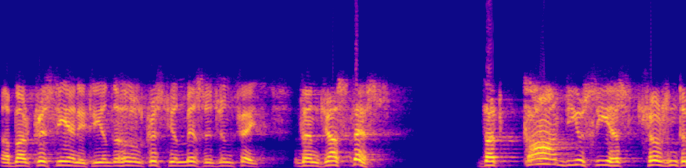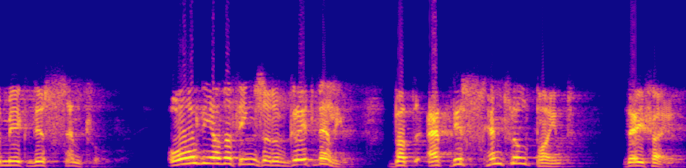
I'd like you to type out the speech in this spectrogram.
about Christianity and the whole Christian message and faith than just this that God, you see, has chosen to make this central. All the other things are of great value, but at this central point, they fail.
